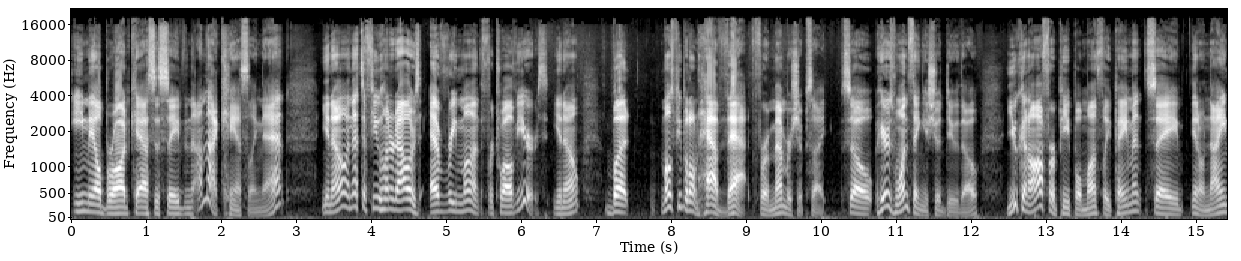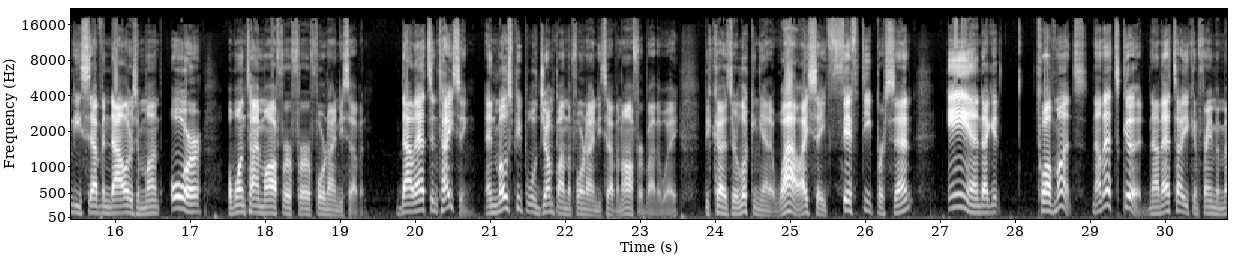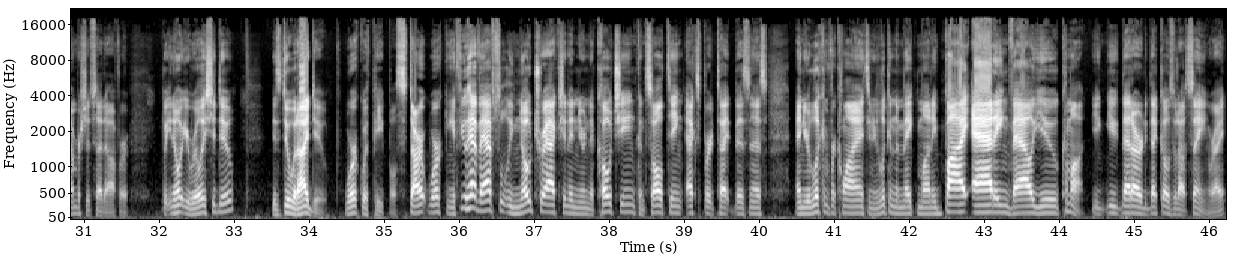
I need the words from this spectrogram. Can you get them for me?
email broadcast is saved in I'm not canceling that, you know? And that's a few hundred dollars every month for 12 years, you know? But most people don't have that for a membership site. So here's one thing you should do though. You can offer people monthly payment, say, you know, $97 a month or a one-time offer for 497. Now that's enticing. And most people will jump on the 497 offer by the way because they're looking at it, wow, I save 50% and I get 12 months. Now that's good. Now that's how you can frame a membership site offer. But you know what you really should do? Is do what I do work with people. Start working. If you have absolutely no traction in your coaching, consulting, expert type business, and you're looking for clients and you're looking to make money by adding value, come on, you, you, that already that goes without saying, right?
